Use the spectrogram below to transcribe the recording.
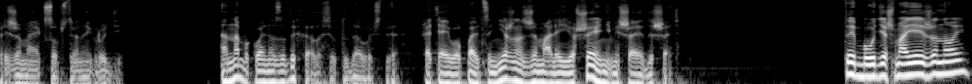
прижимая к собственной груди. Она буквально задыхалась от удовольствия, хотя его пальцы нежно сжимали ее шею, не мешая дышать. «Ты будешь моей женой?»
